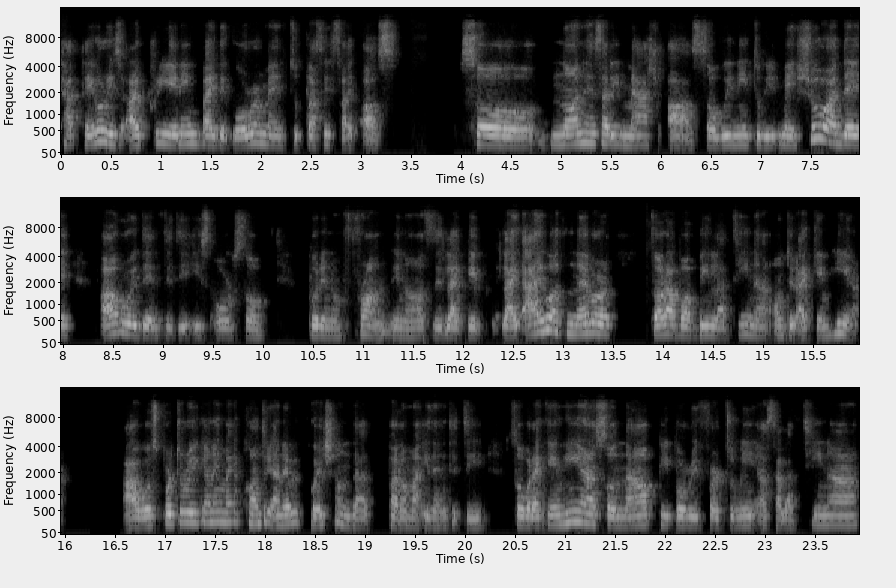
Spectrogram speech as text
categories are created by the government to classify us. So not necessarily match us. So we need to be make sure that our identity is also put in front. You know, it's like if, like I was never thought about being Latina until I came here. I was Puerto Rican in my country. I never questioned that part of my identity. So when I came here, so now people refer to me as a Latina.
